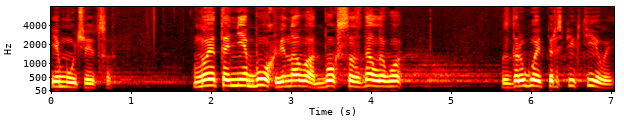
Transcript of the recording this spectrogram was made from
и мучается. Но это не Бог виноват. Бог создал его с другой перспективой.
